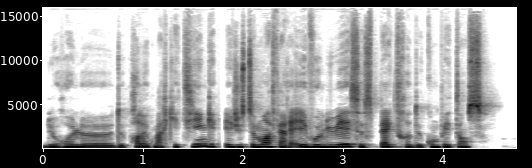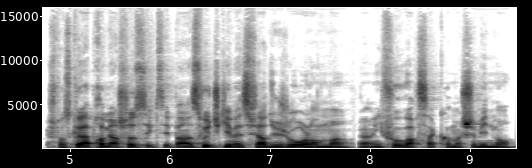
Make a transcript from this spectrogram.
du rôle de product marketing et justement à faire évoluer ce spectre de compétences? Je pense que la première chose, c'est que c'est pas un switch qui va se faire du jour au lendemain. Hein. il faut voir ça comme un cheminement.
